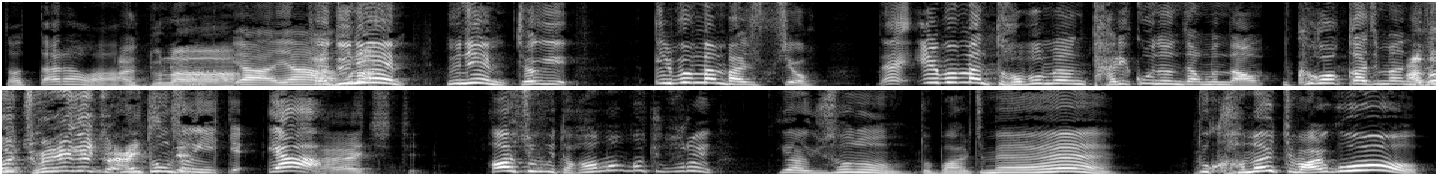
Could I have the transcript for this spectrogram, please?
너 따라와. 아, 누나. 야, 야. 야, 누님 누님 저기 1분만 봐 주십시오 나 1분만 더 보면 다리 꼬는 장면 나오 그것까지만 아, 너 조용히 해줘. 아이, 통성. 있게 야아 아, 진짜. 저왜 나만 가지고 그래 야 유선우 너 말 좀 해 너 가만히 있지 말고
